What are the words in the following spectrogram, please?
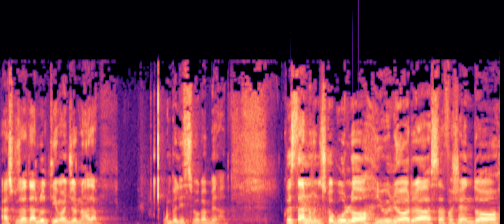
ah, scusate, all'ultima giornata, un bellissimo campionato. Quest'anno Francesco Gullo Junior sta facendo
